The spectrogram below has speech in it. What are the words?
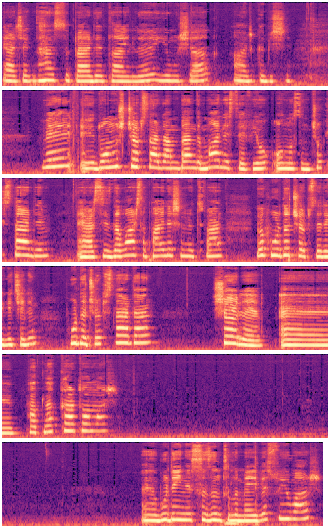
Gerçekten süper detaylı, yumuşak, harika bir şey. Ve e, donmuş çöpslerden ben de maalesef yok. Olmasını çok isterdim. Eğer sizde varsa paylaşın lütfen. Ve hurda çöpslere geçelim. Hurda çöpslerden şöyle e, patlak karton var. E, burada yine sızıntılı meyve suyu var.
